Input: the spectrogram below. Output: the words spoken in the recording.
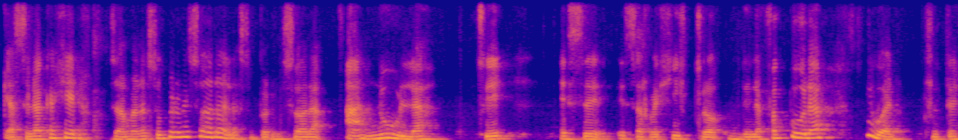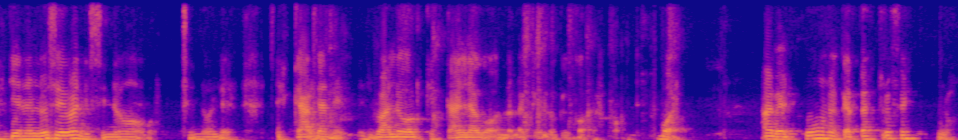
¿Qué hace la cajera? Llama a la supervisora, la supervisora anula ¿sí? ese, ese registro de la factura y bueno, si ustedes quieren lo llevan y si no, si no les, cargan el, valor que está en la góndola, que es lo que corresponde. Bueno, a ver, ¿hubo una catástrofe? No.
